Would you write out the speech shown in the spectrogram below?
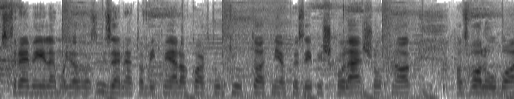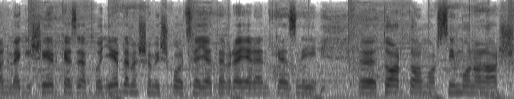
Azt remélem, hogy az az üzenet, amit mi el akartunk juttatni a középiskolásoknak, az valóban meg is érkezett, hogy érdemes a Miskolci Egyetemre jelentkezni, tartalmas, színvonalas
